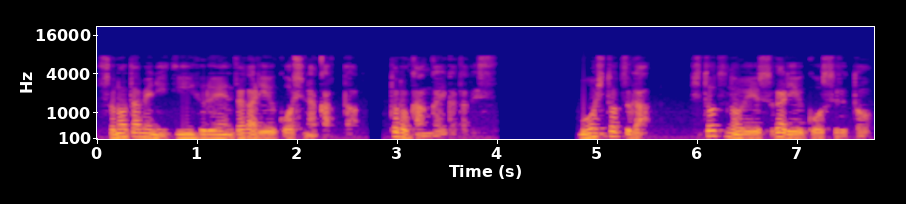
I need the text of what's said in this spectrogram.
そのためにインフルエンザが流行しなかったとの考え方です。もう一つが、一つのウイルスが流行すると、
